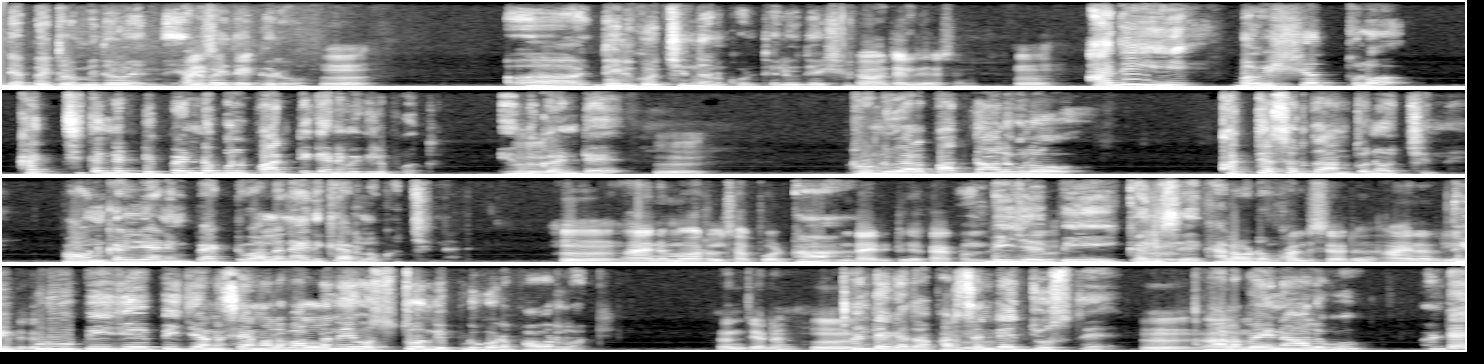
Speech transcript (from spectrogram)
డెబ్బై తొమ్మిదో ఎనభై దగ్గర దీనికి వచ్చింది అనుకోండి తెలుగుదేశం. తెలుగుదేశం అది భవిష్యత్తులో ఖచ్చితంగా డిపెండబుల్ పార్టీగానే మిగిలిపోతుంది. ఎందుకంటే రెండు వేల పద్నాలుగులో అత్యవసర దాంతోనే వచ్చింది. పవన్ కళ్యాణ్ ఇంపాక్ట్ వల్లనే అధికారంలోకి వచ్చింది ఆయన మోరల్ సపోర్ట్ డైరెక్ట్గా కాకుండా. బీజేపీ కలిసి కలవడం. కలిసారు ఆయన. ఇప్పుడు బీజేపీ జనసేనల వల్లనే వస్తుంది ఇప్పుడు కూడా పవర్లోకి. అంతేనా? అంతే కదా పర్సంటేజ్ చూస్తే నలభై నాలుగు అంటే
